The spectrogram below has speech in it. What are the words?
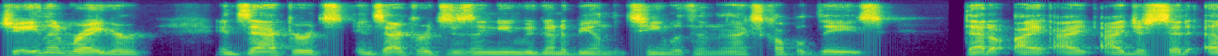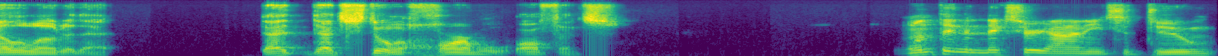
Jalen Reagor, and Zach Ertz. And Zach Ertz isn't even going to be on the team within the next couple days. That I, I I just said LOL to that. That that's still a horrible offense. One thing that Nick Sirianni needs to do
